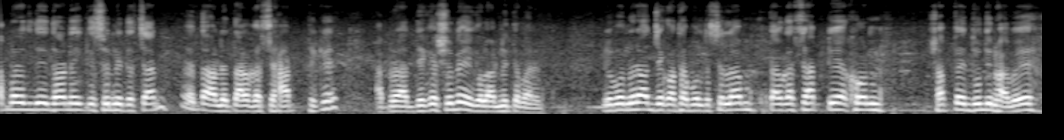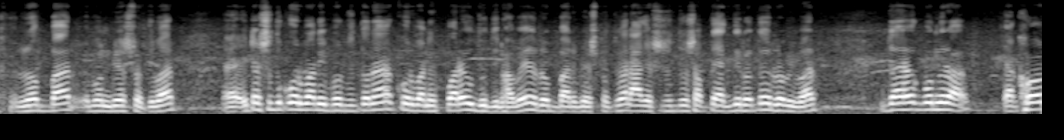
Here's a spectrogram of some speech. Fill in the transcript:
আপনারা যদি এই ধরনের কিছু নিতে চান তাহলে তালগাছি হাট থেকে আপনারা দেখে শুনে এগুলো নিতে পারেন। প্রিয় বন্ধুরা, যে কথা বলতেছিলাম, তালগাছি হাটটি এখন সপ্তাহে দুদিন হবে, রোববার এবং বৃহস্পতিবার। এটা শুধু কোরবানি পর্যন্ত না, কোরবানির পরেও দুদিন হবে, রোববার, বৃহস্পতিবার, আগে শুধু সপ্তাহে একদিন হতো রবিবার। যাই হোক বন্ধুরা, এখন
